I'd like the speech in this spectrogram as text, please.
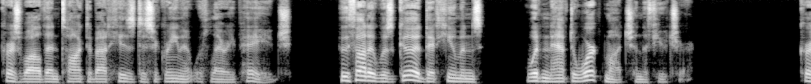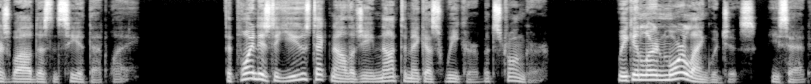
Kurzweil then talked about his disagreement with Larry Page, who thought it was good that humans wouldn't have to work much in the future. Kurzweil doesn't see it that way. The point is to use technology not to make us weaker, but stronger. We can learn more languages, he said.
